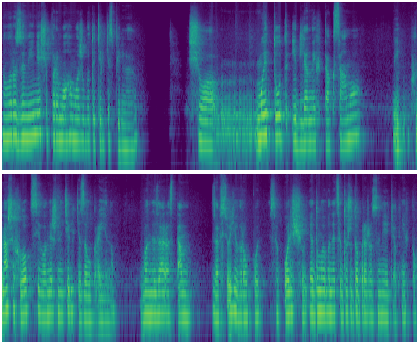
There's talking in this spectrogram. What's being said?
Ну, розуміння, що перемога може бути тільки спільною. Що ми тут і для них так само. І наші хлопці, вони ж не тільки за Україну. Вони зараз там за всю Європу, за Польщу. Я думаю, вони це дуже добре розуміють, як ніхто.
